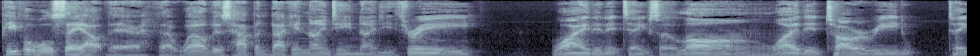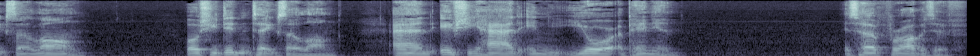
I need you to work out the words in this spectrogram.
People will say out there that, well, this happened back in 1993. Why did it take so long? Why did Tara Reade take so long? Well, she didn't take so long. And if she had, in your opinion, it's her prerogative,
